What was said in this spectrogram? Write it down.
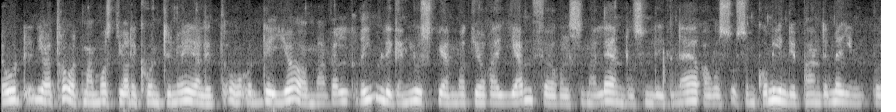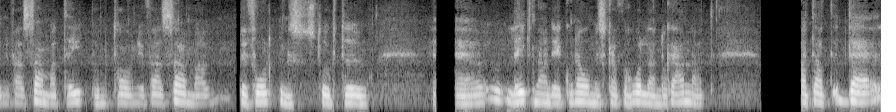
Jo, jag tror att man måste göra det kontinuerligt och det gör man väl rimligen just genom att göra jämförelser med länder som ligger nära oss och som kom in i pandemin på ungefär samma tidpunkt, har ungefär samma befolkningsstruktur, eh, liknande ekonomiska förhållanden och annat att, att det,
